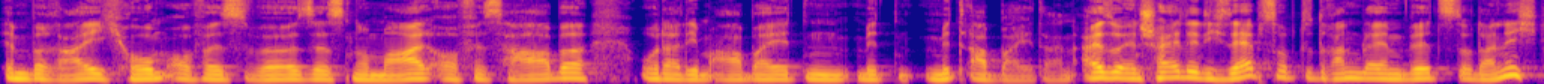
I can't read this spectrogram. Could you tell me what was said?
im Bereich Homeoffice versus Normaloffice habe oder dem Arbeiten mit Mitarbeitern. Also entscheide dich selbst, ob du dranbleiben willst oder nicht.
